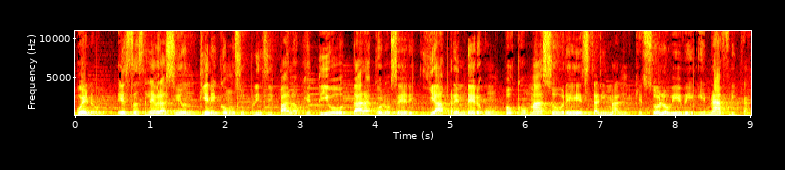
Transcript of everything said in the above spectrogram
Bueno, esta celebración tiene como su principal objetivo dar a conocer y aprender un poco más sobre este animal que solo vive en África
